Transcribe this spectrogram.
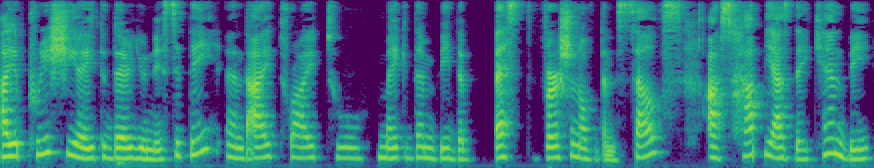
I appreciate their unicity and I try to make them be the best version of themselves, as happy as they can be,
